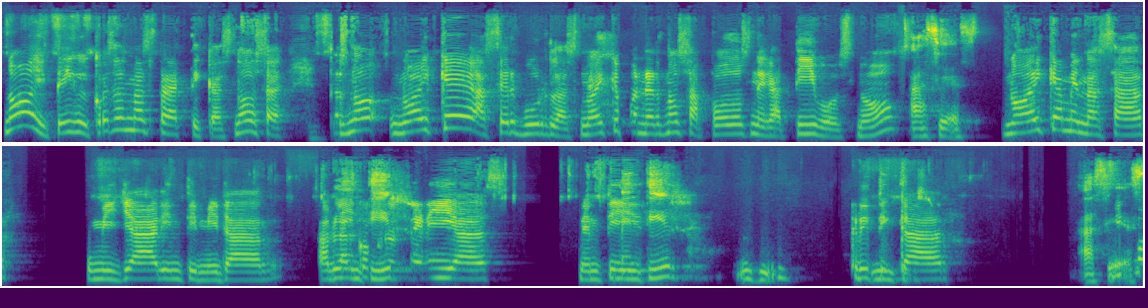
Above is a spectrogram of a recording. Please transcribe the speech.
No, y te digo, y cosas más prácticas, ¿no? O sea, pues no, no hay que hacer burlas, no hay que ponernos apodos negativos, ¿no? Así es. No hay que amenazar, humillar, intimidar, hablar Mentir. con groserías, mentir, Mentir. Criticar. Así es. Mismo,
